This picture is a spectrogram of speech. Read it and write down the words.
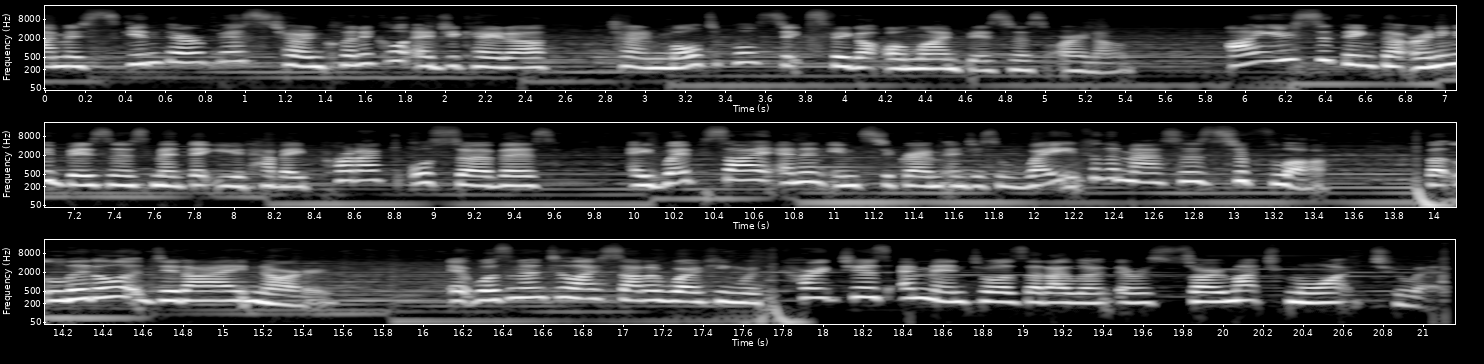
I'm a skin therapist turned clinical educator turned multiple six figure online business owner. I used to think that owning a business meant that you'd have a product or service, a website, and an Instagram and just wait for the masses to flock. But little did I know. It wasn't until I started working with coaches and mentors that I learned there is so much more to it.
